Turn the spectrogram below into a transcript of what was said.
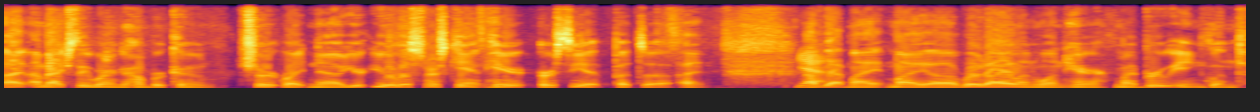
I, am actually wearing a homebrew con shirt right now. Your your listeners can't hear or see it, but uh, I yeah. I've got my my uh, Rhode Island one here, my Brew England.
